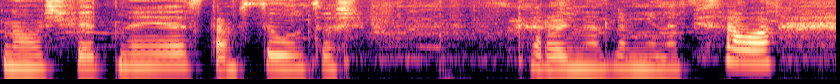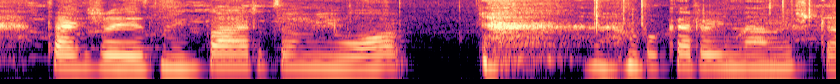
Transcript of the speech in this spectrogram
No, świetny jest. Tam z tyłu coś Karolina dla mnie napisała. Także jest mi bardzo miło, bo Karolina mieszka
